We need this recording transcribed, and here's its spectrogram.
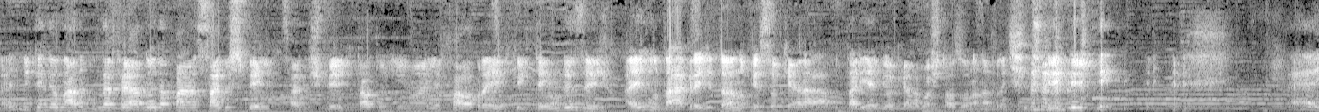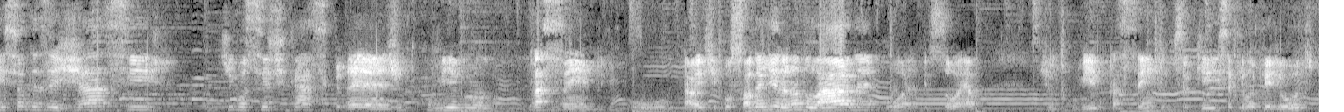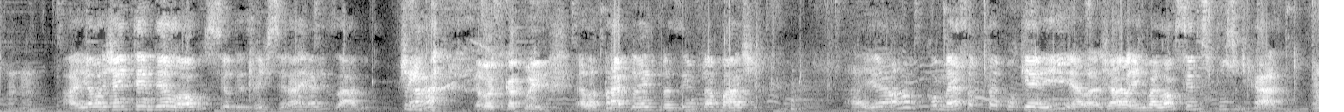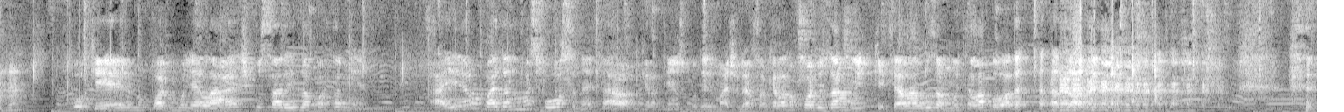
Aí ele não entendeu nada, quando é fé, a doida sai do espelho. Sai do espelho e tal, tudinho. Aí ele fala pra ele que ele tem um desejo. Aí ele não tava acreditando, pensou que era a putaria, viu aquela gostosona na frente dele. é, e se eu desejasse que você ficasse é, junto comigo pra sempre? Pô, tal. Ele ficou só delirando lá, né? Pô, a pessoa, ela, junto comigo pra sempre, não sei o que, isso, aquilo, aquele outro. Aí ela já entendeu logo, seu desejo será realizado. Sim. Ela vai ficar com ele. ela tá com ele pra cima e pra baixo. Aí ela começa, porque aí ela já, ele vai logo sendo expulso de casa. Porque não pode mulher lá expulsar ele do apartamento. Aí ela vai dando mais força, né, tal, porque ela tem os poderes mágicos dela, só que ela não pode usar muito, porque se ela usa muito, ela boda. Ela.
